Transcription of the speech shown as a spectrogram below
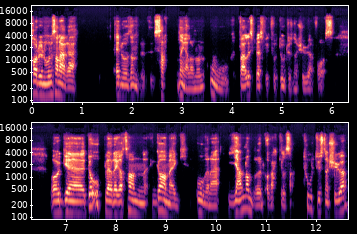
har du noen sånne her, er det noen sånn setning eller noen ord veldig spesifikt for 2020 for oss. Og eh, da opplevde jeg at han ga meg ordene gjennombrudd og vekkelse. 2020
